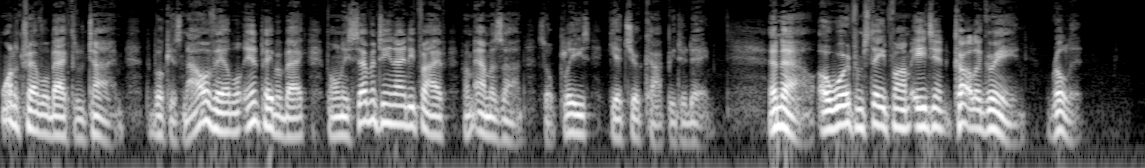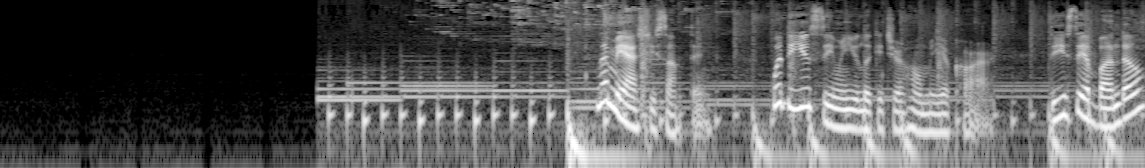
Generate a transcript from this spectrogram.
want to travel back through time. The book is now available in paperback for only $17.95 from Amazon, so please get your copy today. And now, a word from State Farm agent Carla Green. Roll it. Let me ask you something. What do you see when you look at your home and your car? Do you see a bundle?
